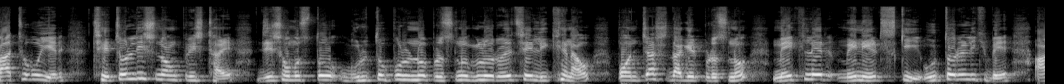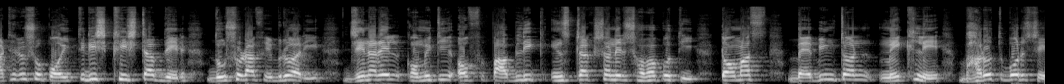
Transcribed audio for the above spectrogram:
পাঠ্য বইয়ের ছেচল্লিশ নং পৃষ্ঠায় যে সমস্ত গুরুত্বপূর্ণ প্রশ্নগুলো রয়েছে লিখে নাও। পঞ্চাশ দাগের প্রশ্ন, মেখলের মিনিটস কি? উত্তরে লিখবে, আঠেরোশো পঁয়ত্রিশ খ্রিস্টাব্দের দোসরা ফেব্রুয়ারি জেনারেল কমিটি অফ পাবলিক ইনস্ট্রাকশনের সভাপতি টমাস ব্যাবিংটন মেখলে ভারতবর্ষে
